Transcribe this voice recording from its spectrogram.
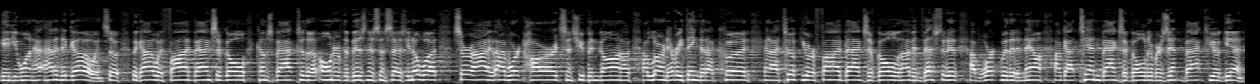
gave you one. How, how did it go? And so the guy with five bags of gold comes back to the owner of the business and says, you know what, sir, I, I've worked hard since you've been gone. I've, I learned everything that I could and I took your five bags of gold and I've invested it. I've worked with it and now I've got ten bags of gold to present back back to you again.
